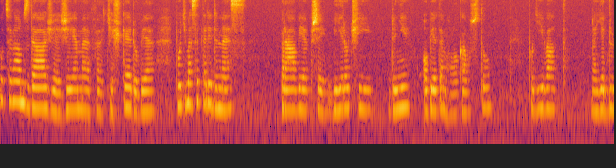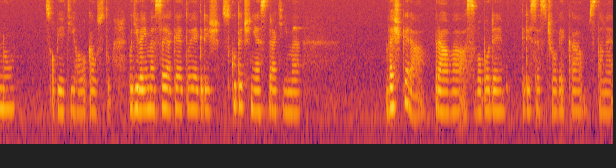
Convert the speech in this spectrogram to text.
Pokud se vám zdá, že žijeme v těžké době, pojďme se tedy dnes právě při výročí Dni obětem holokaustu podívat na jednu z obětí holokaustu. Podívejme se, jaké to je, když skutečně ztratíme veškerá práva a svobody, kdy se z člověka stane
